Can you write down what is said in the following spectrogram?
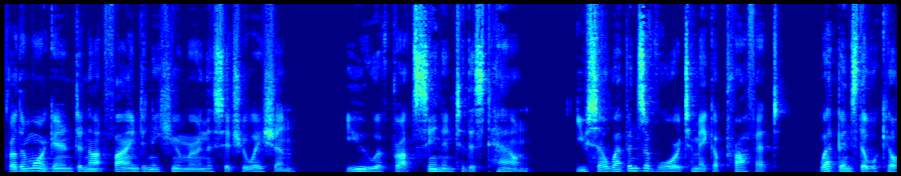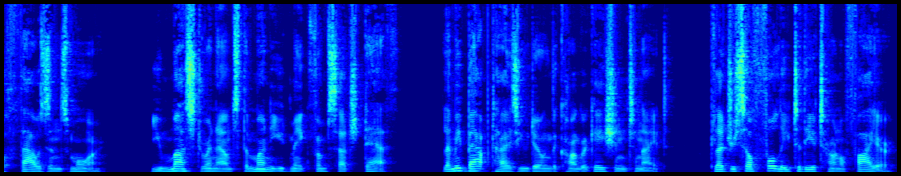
Brother Morgan did not find any humor in the situation. You have brought sin into this town. You sell weapons of war to make a profit, weapons that will kill thousands more. You must renounce the money you'd make from such death. Let me baptize you during the congregation tonight. Pledge yourself fully to the eternal fire,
